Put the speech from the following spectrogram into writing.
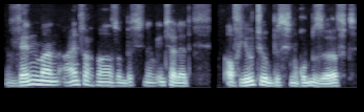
wenn man einfach mal so ein bisschen im Internet auf YouTube ein bisschen rumsurft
